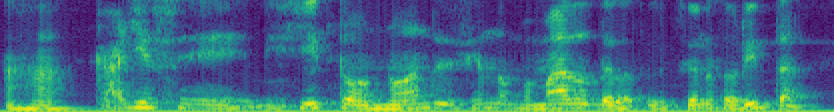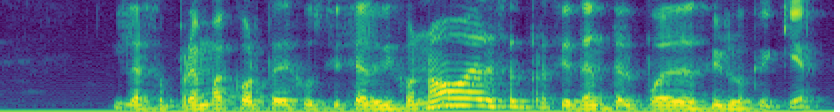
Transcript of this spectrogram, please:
Ajá. cállese, viejito, no andes diciendo mamadas de las elecciones ahorita. Y la Suprema Corte de Justicia le dijo, no, él es el presidente, él puede decir lo que quiere.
